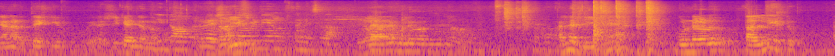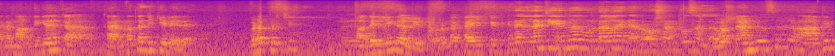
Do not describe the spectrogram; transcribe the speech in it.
ഞാൻ അടുത്തേക്ക് രക്ഷിക്കാൻ ചെന്നു. അല്ല ലീനെ ഗുണ്ടകൾ തള്ളിയിട്ടു. കാരണം മർദ്ദിക്കാൻ കരണത്തടിക്കല്ലേ ഇത്? ഇവിടെ പിടിച്ച് മതിലേക്ക് തള്ളിയിട്ടു അവരുടെ കൈക്കൊക്കെ. ഇതെല്ലാം ചെയ്യുന്നത് ഗുണ്ടകൾ തന്നെ റോഷൻ ആൻഡ്രൂസ് അല്ല. റോഷൻ ജ്യൂസ് ആദ്യം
